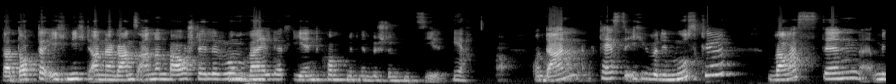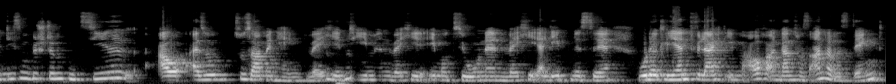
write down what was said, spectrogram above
da dokter ich nicht an einer ganz anderen Baustelle rum, mhm. weil der Klient kommt mit einem bestimmten Ziel. Ja. Und dann teste ich über den Muskel, was denn mit diesem bestimmten Ziel also zusammenhängt. Welche mhm. Themen, welche Emotionen, welche Erlebnisse, wo der Klient vielleicht eben auch an ganz was anderes denkt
